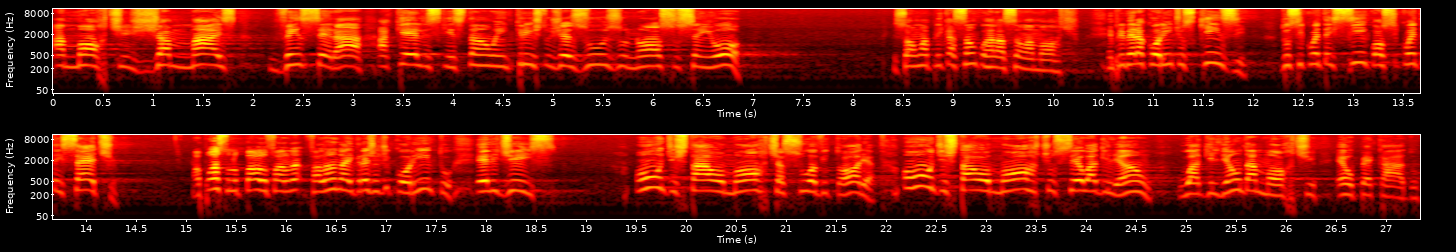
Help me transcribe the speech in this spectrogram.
A morte jamais vencerá aqueles que estão em Cristo Jesus, o nosso Senhor. E só uma aplicação com relação à morte. Em 1 Coríntios 15, do 55 ao 57, o apóstolo Paulo falando à igreja de Corinto, ele diz: Onde está, a morte, a sua vitória? Onde está, a morte, o seu aguilhão? O aguilhão da morte é o pecado,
